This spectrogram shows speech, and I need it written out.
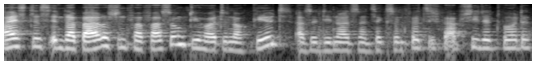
heißt es in der bayerischen Verfassung, die heute noch gilt, also die 1946 verabschiedet wurde,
